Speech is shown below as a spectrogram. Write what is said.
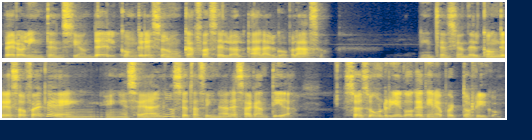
pero la intención del Congreso nunca fue hacerlo a, largo plazo. La intención del Congreso fue que en, ese año se te asignara esa cantidad. Eso, es un riesgo que tiene Puerto Rico.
